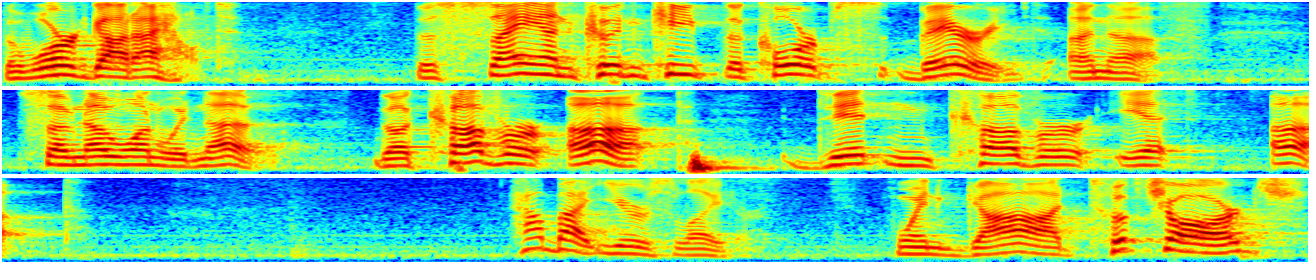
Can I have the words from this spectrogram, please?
The word got out. The sand couldn't keep the corpse buried enough, so no one would know. The cover up didn't cover it up. How about years later, when God took charge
